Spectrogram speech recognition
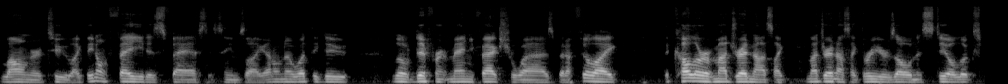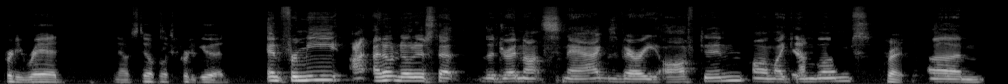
longer too. Like they don't fade as fast. It seems like I don't know what they do a little different manufacturer wise, but I feel like the color of my dreadnought's like my dreadnought's like three years old and it still looks pretty red. You know, it still looks pretty good. And for me, I, I don't notice that the dreadnought snags very often on like Yeah. emblems. Right. Um,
